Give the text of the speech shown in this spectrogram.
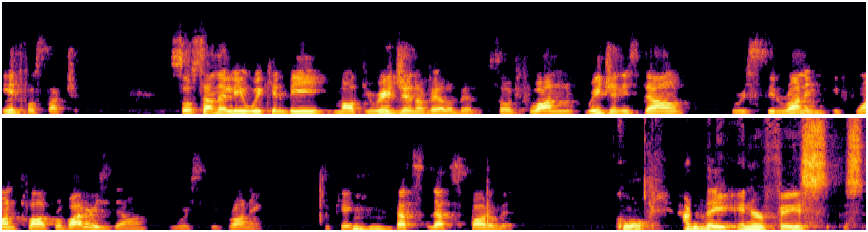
infrastructure. So suddenly we can be multi-region available. So if one region is down, we're still running. If one cloud provider is down, we're still running. Okay, mm-hmm. that's that's part of it. Cool. How do they interface?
